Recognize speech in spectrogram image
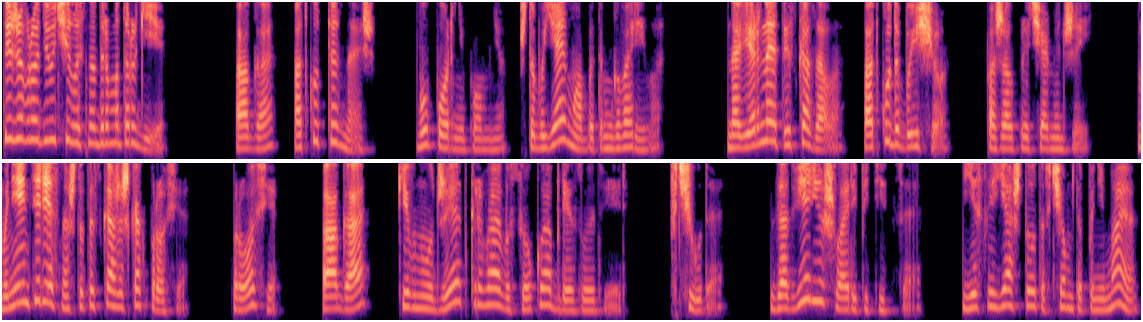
«Ты же вроде училась на драматургии». «Ага. Откуда ты знаешь?» «В упор не помню, чтобы я ему об этом говорила». «Наверное, ты сказала. Откуда бы еще?» – пожал плечами Джей. «Мне интересно, что ты скажешь как профи». «Профи?» «Ага кивнул Джей, открывая высокую облезлую дверь. В чудо. За дверью шла репетиция. Если я что-то в чем-то понимаю,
